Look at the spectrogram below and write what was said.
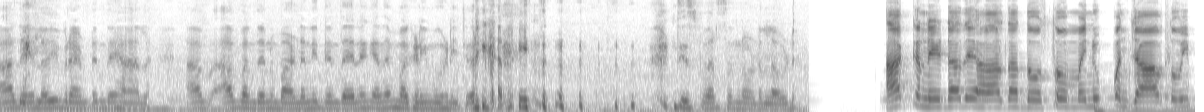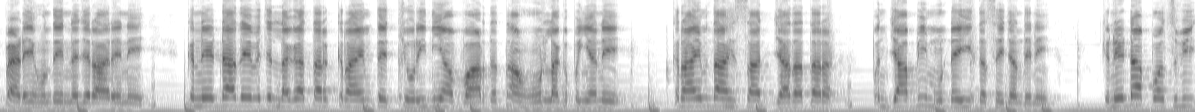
ਆ ਦੇਖ ਲਓ ਜੀ ਬ੍ਰੈਂਪਟਨ ਦੇ ਹਾਲ। ਆ ਆ ਬੰਦੇ ਨੂੰ ਵੰਡ ਨਹੀਂ ਦਿੰਦਾ, ਇਹਨੇ ਕਹਿੰਦੇ ਮੱਖਣੀ ਮੁਖਣੀ ਚੋਰੀ ਕਰ ਲਈ ਦਿਸ ਪਰਸਨ ਨਾਟ ਅਲਾਉਡ ਆ ਕੈਨੇਡਾ ਦੇ ਹਾਲ ਤਾਂ ਦੋਸਤੋ ਮੈਨੂੰ ਪੰਜਾਬ ਤੋਂ ਵੀ ਭੈੜੇ ਹੁੰਦੇ ਨਜ਼ਰ ਆ ਰਹੇ ਨੇ। ਕੈਨੇਡਾ ਦੇ ਵਿੱਚ ਲਗਾਤਾਰ ਕ੍ਰਾਈਮ ਤੇ ਚੋਰੀ ਦੀਆਂ ਵਾਰਦਾਤਾਂ ਹੋਣ ਲੱਗ ਪਈਆਂ ਨੇ। ਕ੍ਰਾਈਮ ਦਾ ਹਿੱਸਾ ਜ਼ਿਆਦਾਤਰ ਪੰਜਾਬੀ ਮੁੰਡੇ ਹੀ ਦੱਸੇ ਜਾਂਦੇ ਨੇ। ਕੈਨੇਡਾ ਪੁਲਿਸ ਵੀ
